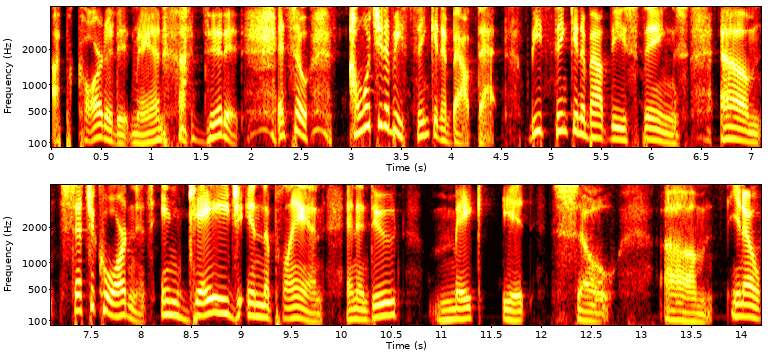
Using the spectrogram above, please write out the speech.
I Picarded it, man. I did it. And so I want you to be thinking about that. Be thinking about these things. Um, set your coordinates, engage in the plan, and then, dude, make it so. Um, you know,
